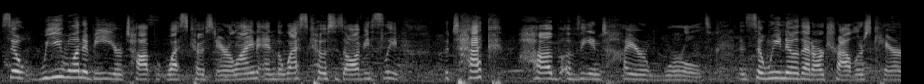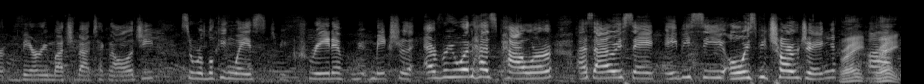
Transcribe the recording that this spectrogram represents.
So we want to be your top West Coast airline, and the West Coast is obviously the tech hub of the entire world. And so we know that our travelers care very much about technology. So we're looking ways to be creative, we make sure that everyone has power. As I always say, ABC, always be charging. Right, uh, right.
